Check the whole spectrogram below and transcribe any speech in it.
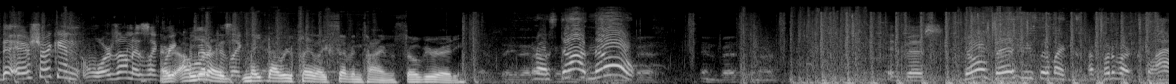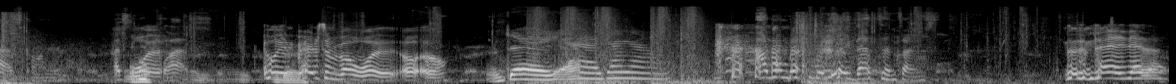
The airstrike in Warzone is like I, way I'm cooler gonna because like make that replay like seven times, so be ready. No, stop, no! Invest, invest in our invest. Don't embarrass me in front of, my, in front of our class, Connor. That's my What? class. Wait, Okay. embarrass him about what? Uh oh. Jay, yeah, yeah, yeah. I'm gonna make you say that ten times. I'll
